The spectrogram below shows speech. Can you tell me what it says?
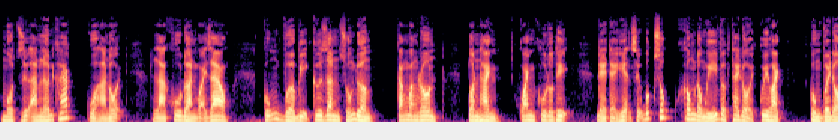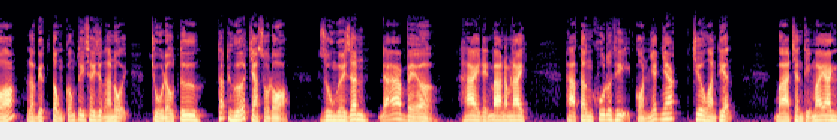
Một dự án lớn khác của Hà Nội là khu đoàn ngoại giao cũng vừa bị cư dân xuống đường căng băng rôn tuần hành quanh khu đô thị để thể hiện sự bức xúc không đồng ý việc thay đổi quy hoạch. Cùng với đó là việc Tổng công ty xây dựng Hà Nội chủ đầu tư thất hứa trả sổ đỏ. Dù người dân đã về ở 2 đến 3 năm nay, hạ tầng khu đô thị còn nhếch nhác, chưa hoàn thiện. Bà Trần Thị Mai Anh,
